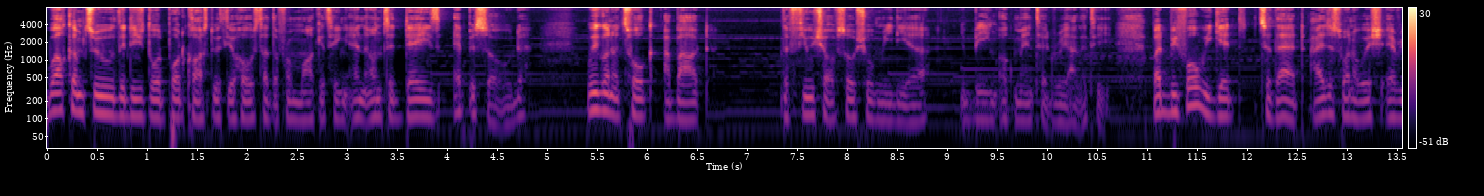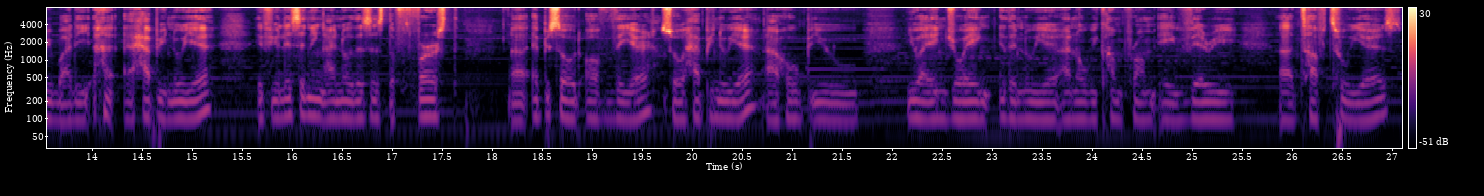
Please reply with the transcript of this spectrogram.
Welcome to the Digital Podcast with your host, Hata from Marketing. And on today's episode, we're going to talk about the future of social media being augmented reality. But before we get to that, I just want to wish everybody a happy new year. If you're listening, I know this is the first uh, episode of the year, so happy new year. I hope you you are enjoying the new year. I know we come from a very uh, tough two years,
